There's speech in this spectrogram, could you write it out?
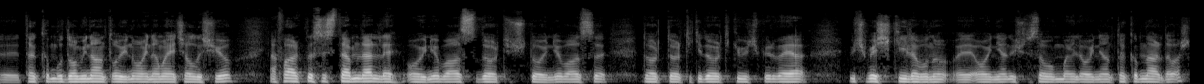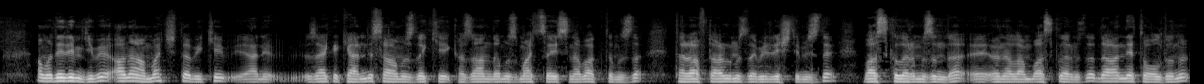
e, takım bu dominant oyunu oynamaya çalışıyor. Yani farklı sistemlerle oynuyor. Bazısı 4-3'te oynuyor, bazısı 4-4-2, 4-2-3-1 veya 3-5-2 ile bunu e, oynayan, üçlü savunmayla oynayan takımlar da var. Ama dediğim gibi ana amaç tabii ki yani özellikle kendi sahamızdaki kazandığımız maç sayısına baktığımızda taraftarlığımızla birleştiğimizde baskılarımızın da e, ön alan baskılarımızda daha net olduğunu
